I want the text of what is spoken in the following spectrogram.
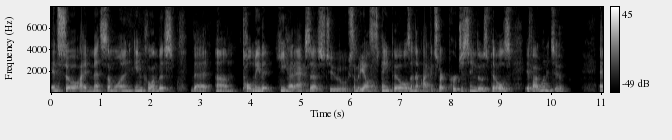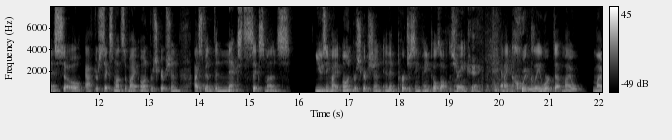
And so I had met someone in Columbus that um, told me that he had access to somebody else's pain pills and that I could start purchasing those pills if I wanted to. And so after six months of my own prescription, I spent the next six months using my own prescription and then purchasing pain pills off the street okay. and I quickly worked up my my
